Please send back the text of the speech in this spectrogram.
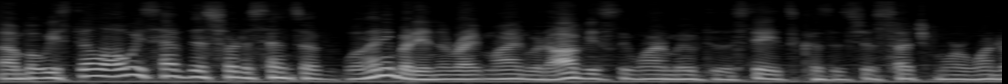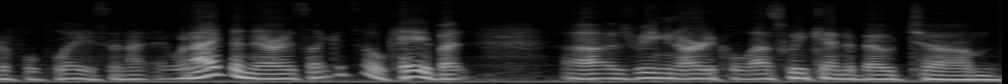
Um, but we still always have this sort of sense of, well, anybody in the right mind would obviously want to move to the States because it's just such a more wonderful place. And I, when I've been there, it's like, it's okay. But uh, I was reading an article last weekend about um,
